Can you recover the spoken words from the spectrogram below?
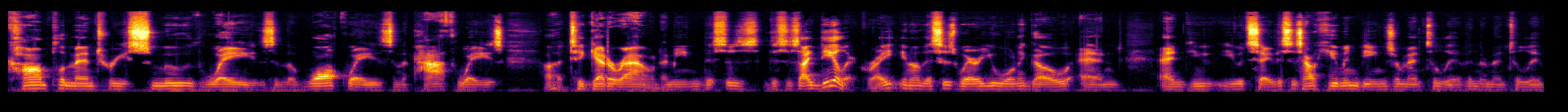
complementary, smooth ways, and the walkways and the pathways uh, to get around. I mean, this is this is idyllic, right? You know, this is where you want to go and and you you would say this is how human beings are meant to live and they're meant to live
